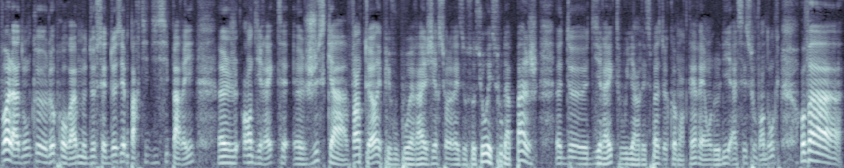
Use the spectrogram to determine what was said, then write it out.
Voilà donc euh, le programme de cette deuxième partie d'ici Paris euh, en direct jusqu'à 20h. Et puis vous pourrez réagir sur les réseaux sociaux et sous la page de direct où il y a un espace de commentaires et on le lit assez souvent. Donc on va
